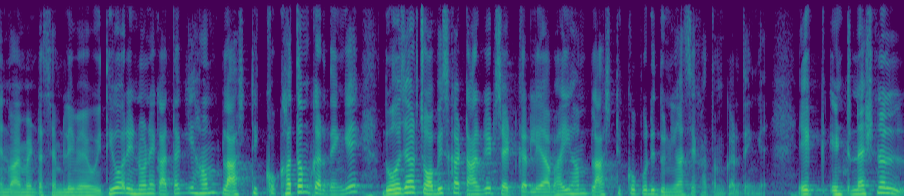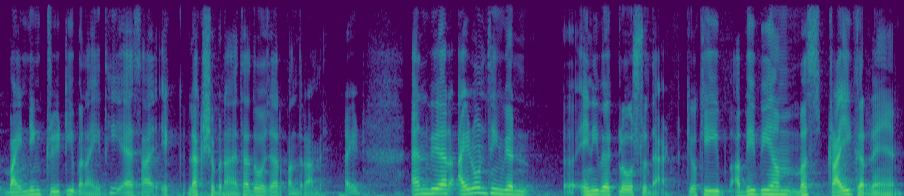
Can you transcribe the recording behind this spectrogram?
एनवायरमेंट असेंबली में हुई थी और इन्होंने कहा था कि हम प्लास्टिक को ख़त्म कर देंगे। 2024 का टारगेट सेट कर लिया भाई हम प्लास्टिक को पूरी दुनिया से ख़त्म कर देंगे। एक इंटरनेशनल बाइंडिंग ट्रीटी बनाई थी ऐसा एक लक्ष्य बनाया था 2015 में right and we are I don't think we are any way close to that क्योंकि अभी भी हम बस ट्राई कर रहे हैं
